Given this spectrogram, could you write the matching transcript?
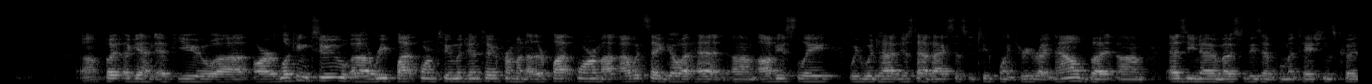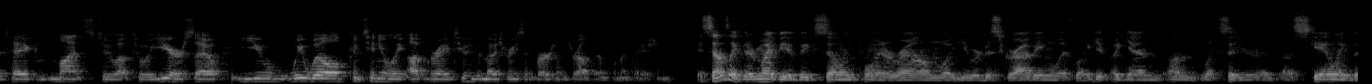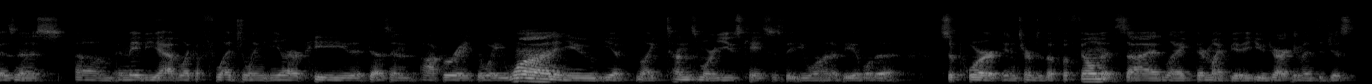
Uh, but again, if you uh, are looking to uh, re-platform to Magento from another platform, I, I would say go ahead. Um, obviously, we would have, just have access to 2.3 right now, but um, as you know, most of these implementations could take months to up to a year. So you, we will continually upgrade to the most recent version throughout the implementation. It sounds like there might be a big selling point around what you were describing with like if again on like say you're a, a scaling business um, and maybe you have like a fledgling ERP that doesn't operate the way you want and you you have like tons more use cases that you want to be able to support in terms of the fulfillment side like there might be a huge argument to just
